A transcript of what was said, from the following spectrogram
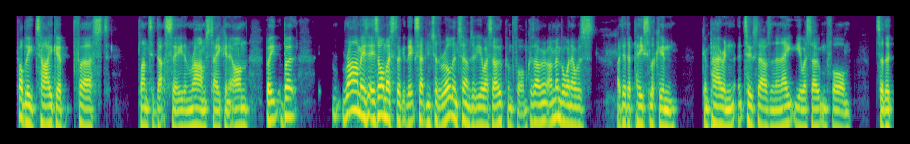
Probably Tiger first planted that seed, and Rahm's taking it on but but Rahm is, is almost the, the exception to the rule in terms of US Open form because I, I remember when I was I did a piece looking comparing 2008 US Open form to the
